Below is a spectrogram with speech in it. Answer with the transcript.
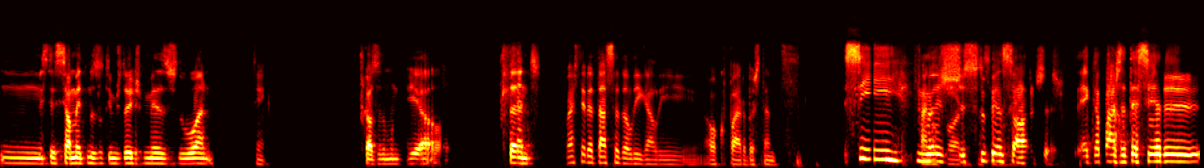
hum, essencialmente nos últimos dois meses do ano. Sim. Por causa do Mundial. Portanto, Vais ter a taça da Liga ali a ocupar bastante. Sim, Final mas se tu pensares, é capaz de até ser eh,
